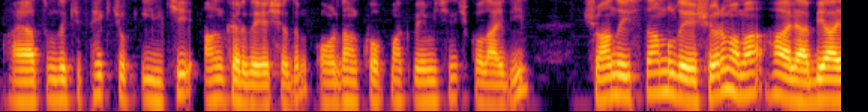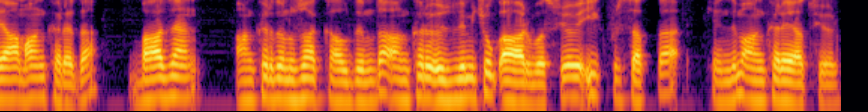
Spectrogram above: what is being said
hayatımdaki pek çok ilki Ankara'da yaşadım. Oradan kopmak benim için hiç kolay değil. Şu anda İstanbul'da yaşıyorum ama hala bir ayağım Ankara'da. Bazen Ankara'dan uzak kaldığımda Ankara özlemi çok ağır basıyor ve ilk fırsatta kendimi Ankara'ya atıyorum.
